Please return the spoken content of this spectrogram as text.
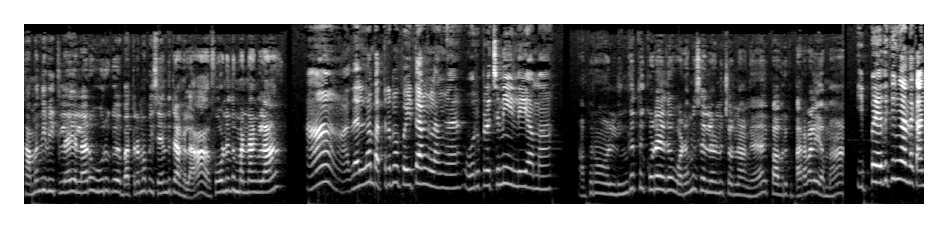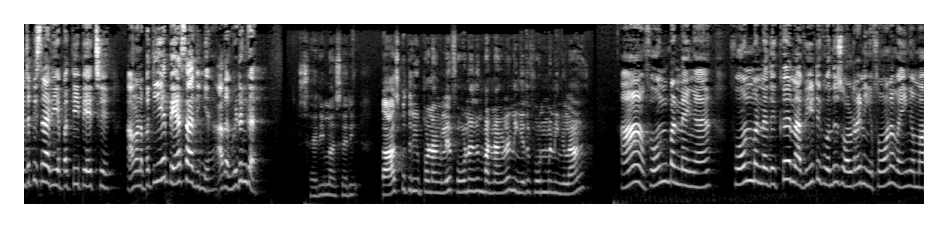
சம்மந்தி வீட்டுல எல்லாரும் ஊருக்கு பத்திரமா போய் சேர்ந்துட்டாங்களா? போன் எதுவும் பண்ணாங்களா? ஆ அதெல்லாம் பத்திரமா போயிட்டாங்களாங்க. ஒரு பிரச்சனையும் இல்லையாம்மா. அப்புறம் லிங்கத்துக்கு கூட ஏதோ உடம்பு சரியில்லைன்னு சொன்னாங்க. இப்ப அவருக்கு பரவாயில்லையாமா இப்ப எதுக்குங்க அந்த கஞ்ச பிசாரிய பத்தி பேச்சு? அவனை பத்தியே பேசாதீங்க. அதை விடுங்க. சரிம்மா சரி. இப்ப ஆஸ்பத்திரிக்கு போனாங்களே போன் எதுவும் பண்ணாங்களா? நீங்க எதுவும் ஃபோன் பண்ணீங்களா? ஆ ஃபோன் பண்ணேங்க. ஃபோன் பண்ணதுக்கு நான் வீட்டுக்கு வந்து சொல்கிறேன் நீங்கள் ஃபோனை வைங்கம்மா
